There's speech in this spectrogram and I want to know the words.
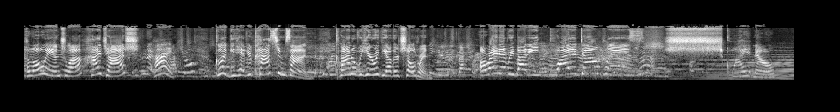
Hello, Angela. Hi, Josh. Hi. Good, you have your costumes on. Come on over here with the other children. All right, everybody, quiet down, please. Shh, quiet now.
